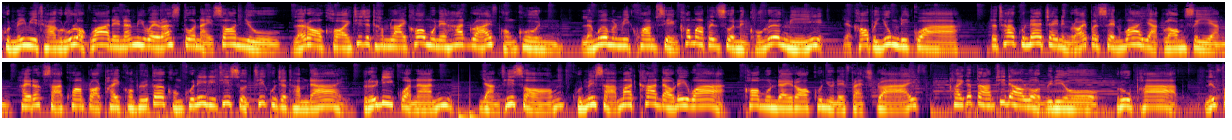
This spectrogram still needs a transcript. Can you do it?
คุณไม่มีทางรู้หรอกว่าในนั้นมีไวรัสตัวไหนซ่อนอยู่ และรอคอยที่จะทำลายข้อมูลในฮาร์ดไดรฟ์ของคุณ และเมื่อมันมีความเสี่ยงเข้ามาเป็นส่วนหนึ่งของเรื่องนี้ อย่าเข้าไปยุ่งดีกว่า แต่ถ้าคุณแน่ใจ 100%ว่าอยากลองเสี่ยง ให้รักษาความปลอดภัยคอมพิวเตอร์ของคุณให้ดีที่สุดที่คุณจะทำได้ หรือดีกว่านั้น อย่างที่ 2 คุณไม่สามารถคาดเดาได้ว่า ข้อมูลใดรอคุณอยู่ในแฟลชไดรฟ์ใครก็ตามที่ดาวน์โหลดวิดีโอ รูปภาพ หรือไฟ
